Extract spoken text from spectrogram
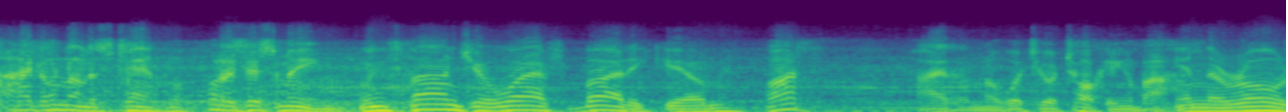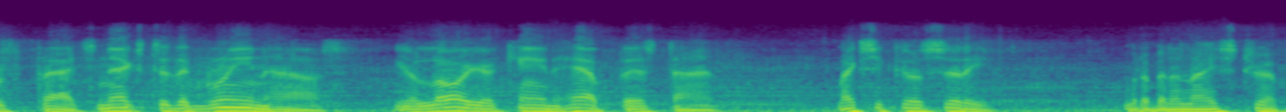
I don't understand. What does this mean? We found your wife's body, Kelby. What? I don't know what you're talking about. In the rose patch next to the greenhouse. Your lawyer can't help this time. Mexico City. Would have been a nice trip.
